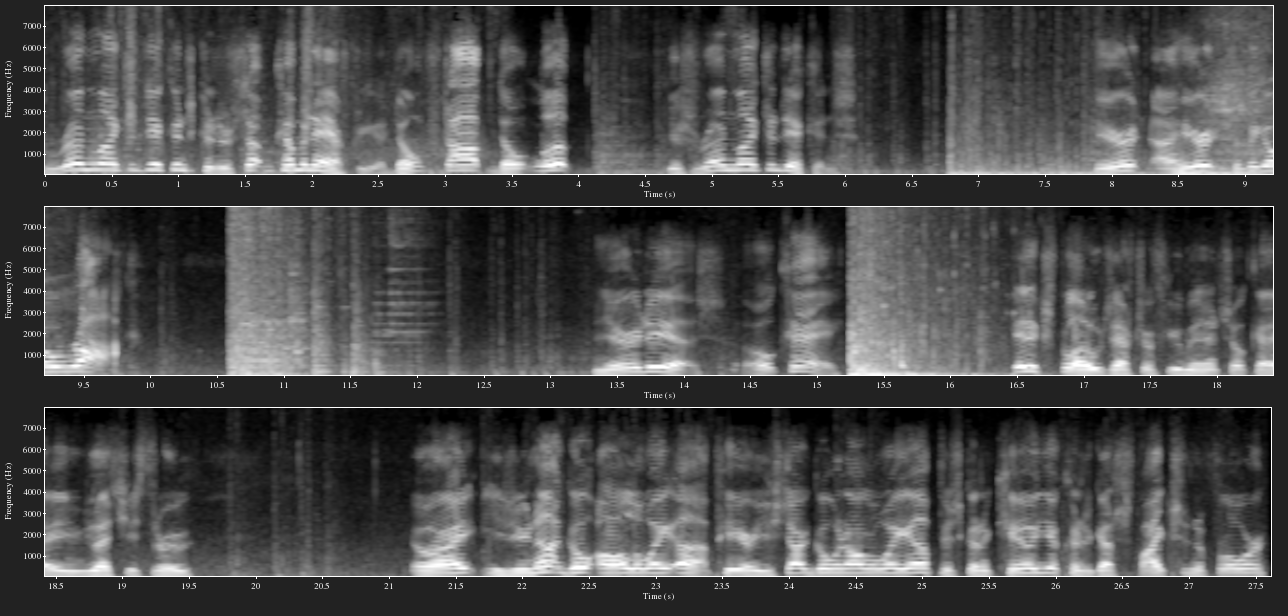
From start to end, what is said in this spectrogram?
run like the dickens because there's something coming after you. Don't stop. Don't look. Just run like the dickens. Hear it? I hear it. It's a big old rock. And there it is. Okay. It explodes after a few minutes, okay, and lets you through. Alright, you do not go all the way up here. You start going all the way up, it's going to kill you because it's got spikes in the floor.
